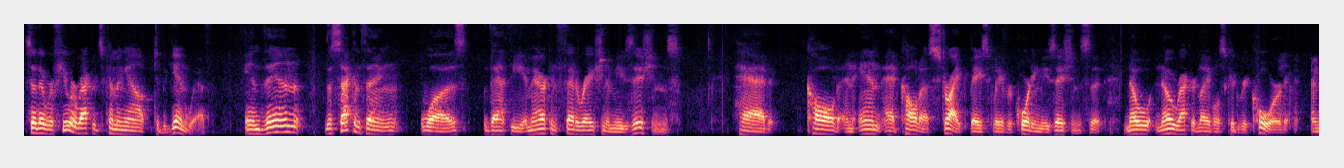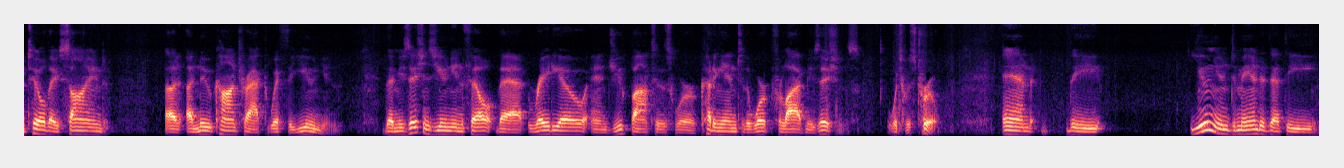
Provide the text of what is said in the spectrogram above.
So there were fewer records coming out to begin with. And then the second thing was that the American Federation of Musicians had called an end had called a strike basically of recording musicians that no no record labels could record until they signed a, a new contract with the union. The musicians union felt that radio and jukeboxes were cutting into the work for live musicians, which was true. And the union demanded that the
